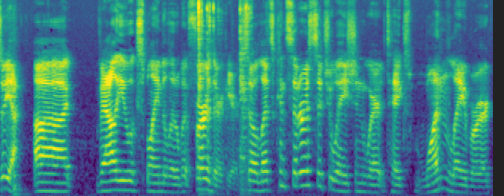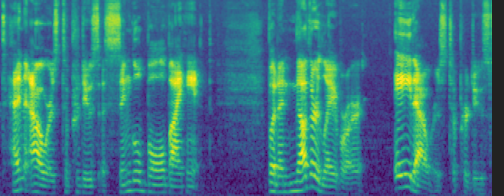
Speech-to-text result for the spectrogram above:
So yeah, uh, value explained a little bit further here. So let's consider a situation where it takes one laborer 10 hours to produce a single bowl by hand, but another laborer 8 hours to produce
